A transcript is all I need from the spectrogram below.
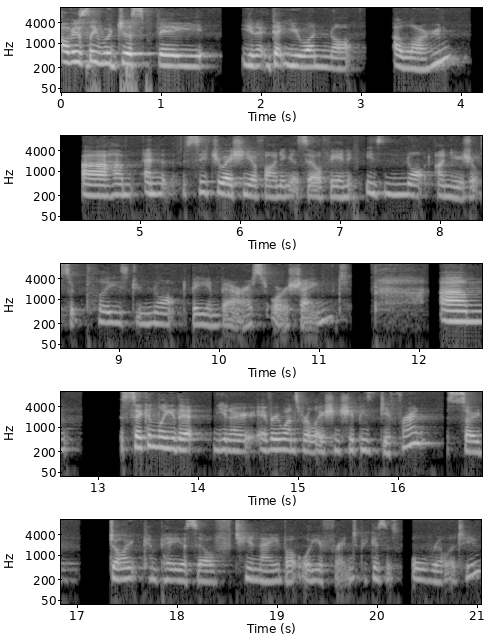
obviously would just be, you know, that you are not alone. Um, and the situation you're finding yourself in is not unusual. So please do not be embarrassed or ashamed. Um, secondly, that you know everyone's relationship is different, so don't compare yourself to your neighbour or your friend because it's all relative.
